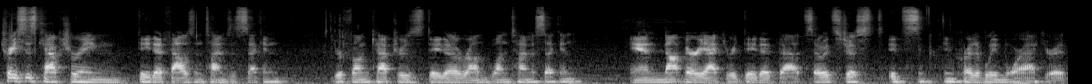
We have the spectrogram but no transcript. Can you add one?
Trace is capturing data a thousand times a second, your phone captures data around one time a second and not very accurate data at that. So it's just it's incredibly more accurate.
